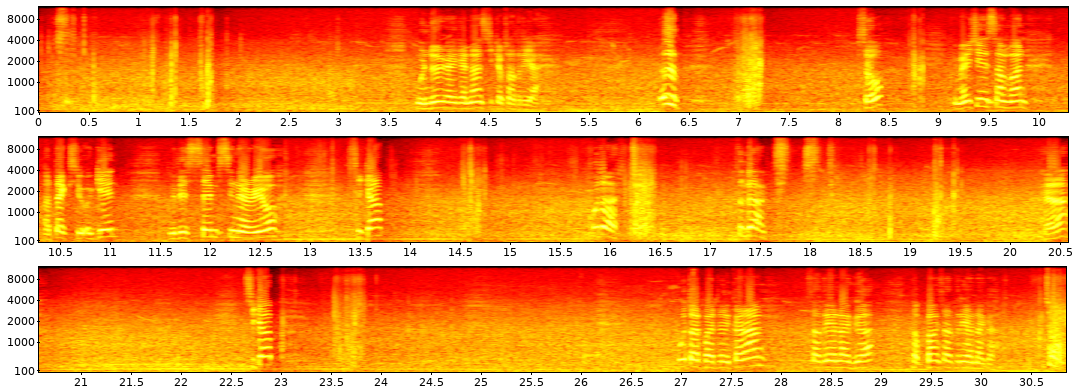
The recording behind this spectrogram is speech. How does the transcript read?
mundur kaki kanan sikap satria. Up. so imagine someone attacks you again with the same scenario. Sikap. Putar. Tendang. Ya. Sikap. Putar badan kanan satria naga tebang satria naga Cok.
